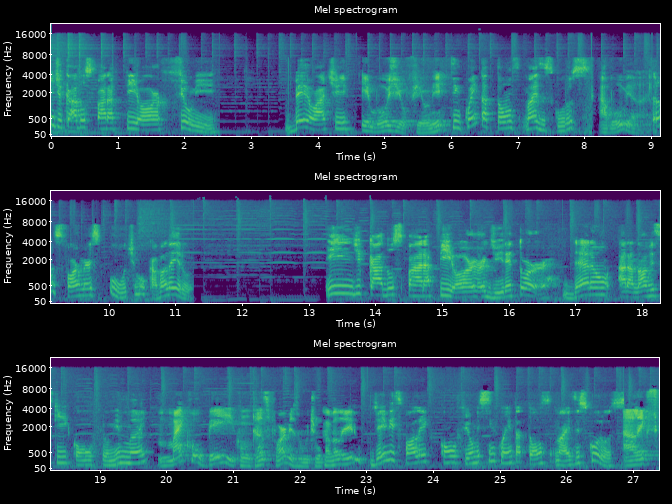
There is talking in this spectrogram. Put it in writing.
Indicados para pior filme. Baywatch, Emoji, o filme. 50 tons mais escuros, A múmia. Transformers, O Último Cavaleiro. Indicados para pior diretor: Darren Aronofsky com o filme Mãe, Michael Bay com Transformers, o último cavaleiro. James Foley com o filme 50 Tons Mais Escuros, Alex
